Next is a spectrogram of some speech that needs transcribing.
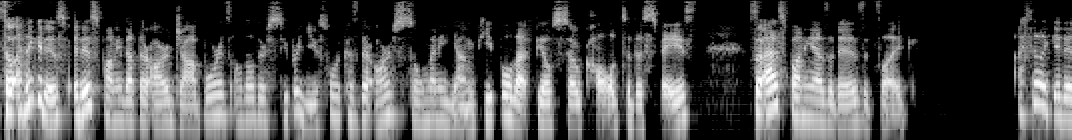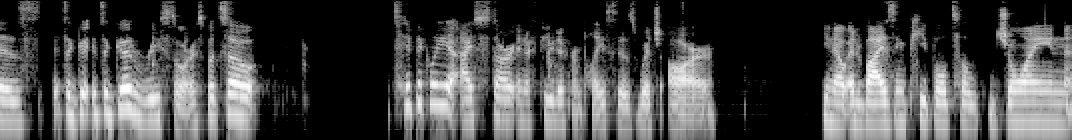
So I think it is it is funny that there are job boards, although they're super useful because there are so many young people that feel so called to this space. So as funny as it is, it's like I feel like it is it's a good it's a good resource. But so typically I start in a few different places which are you know advising people to join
